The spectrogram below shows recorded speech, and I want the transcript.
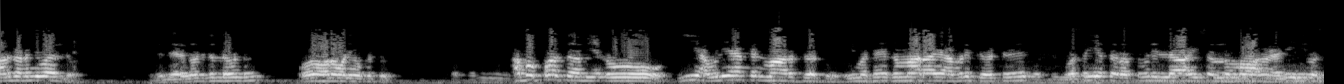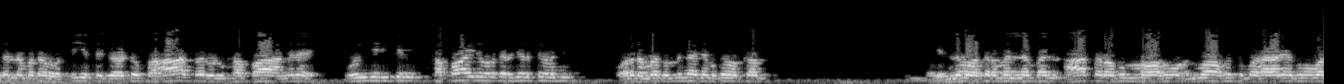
ആൾ കടഞ്ഞു പോയല്ലോ. ഇത് നേരം കളിച്ചിട്ട് എന്തുകൊണ്ട്? ഓരോ മണി നോക്കിട്ടു അപ്പൊ സമീഉ, ഈ ഔലിയാക്കന്മാർ കേട്ടു. ഈ മഷേഖന്മാരായ അവർ കേട്ട് വസയ്യത്ത് റസൂലില്ലാഹി സല്ലല്ലാഹു അലൈഹി വസല്ലമയുടെ വസയ്യത്ത് കേട്ടു. ഫഹാസറുൽ ഖഫ. അങ്ങനെ ഒഴിഞ്ഞിരിക്കൽ ഖഫായിന് അവർ തെരഞ്ഞെടുത്ത് കളഞ്ഞു. ഓർ നമ്മളെ സ്വന്തം കാര്യം നമുക്ക് നോക്കാം. എന്ന് മാത്രമല്ല ബൽ ആസറഹുല്ലാഹു വ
